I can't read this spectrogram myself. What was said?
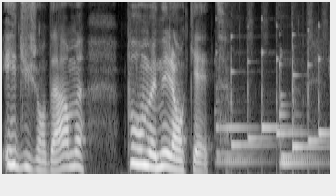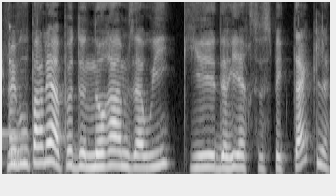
et du gendarme pour mener l'enquête. Je vais vous parler un peu de Nora Hamzaoui, qui est derrière ce spectacle.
